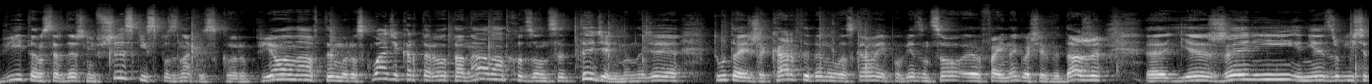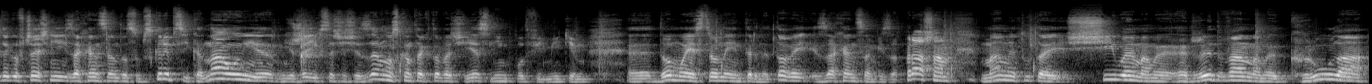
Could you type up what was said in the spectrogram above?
Witam serdecznie wszystkich z podznaku Skorpiona w tym rozkładzie kartarota na nadchodzący tydzień. Mam nadzieję tutaj, że karty będą łaskawe i powiedzą, co e, fajnego się wydarzy. E, Jeżeli nie zrobiliście tego wcześniej, zachęcam do subskrypcji kanału. Je- Jeżeli chcecie się ze mną skontaktować, jest link pod filmikiem e, do mojej strony internetowej. Zachęcam i zapraszam. Mamy tutaj siłę, mamy rydwan, mamy króla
